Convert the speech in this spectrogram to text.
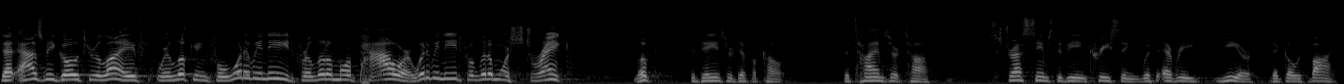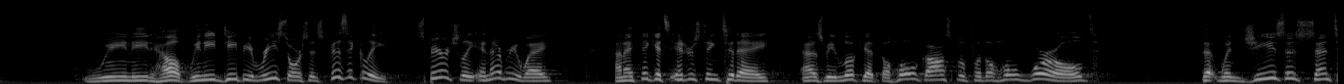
that as we go through life, we're looking for what do we need for a little more power? What do we need for a little more strength? Look, the days are difficult, the times are tough. Stress seems to be increasing with every year that goes by. We need help. We need deeper resources physically, spiritually, in every way. And I think it's interesting today as we look at the whole gospel for the whole world that when Jesus sent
